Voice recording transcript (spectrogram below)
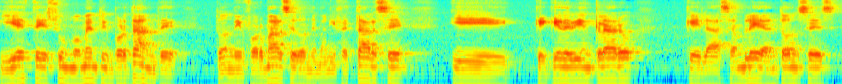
y este es un momento importante donde informarse, donde manifestarse y que quede bien claro que la Asamblea entonces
